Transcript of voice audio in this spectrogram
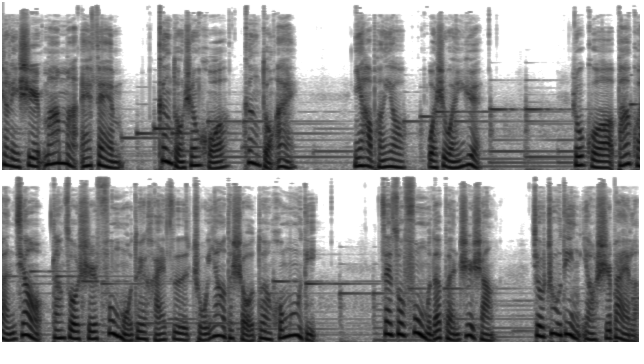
这里是妈妈 FM，更懂生活，更懂爱。你好，朋友，我是文月。如果把管教当作是父母对孩子主要的手段或目的，在做父母的本质上，就注定要失败了。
